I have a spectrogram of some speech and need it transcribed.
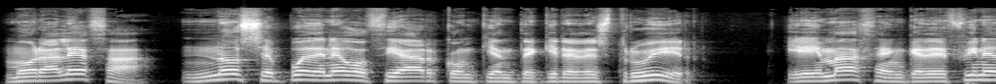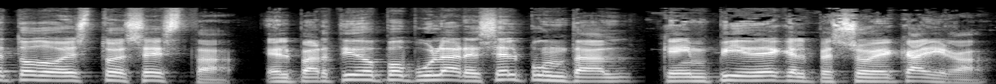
Moraleja, no se puede negociar con quien te quiere destruir. Y la imagen que define todo esto es esta. El Partido Popular es el puntal que impide que el PSOE caiga.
